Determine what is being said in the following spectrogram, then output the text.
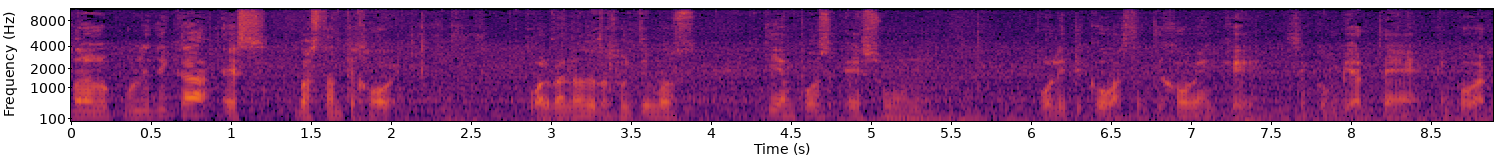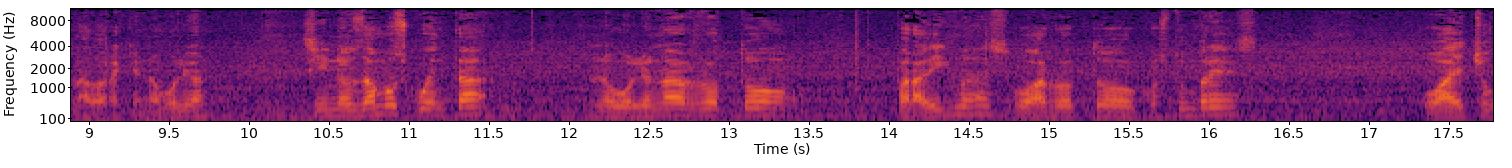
para la política es bastante joven, o al menos de los últimos tiempos es un político bastante joven que se convierte en gobernador aquí en Nuevo León. Si nos damos cuenta, Nuevo León ha roto paradigmas o ha roto costumbres o ha hecho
